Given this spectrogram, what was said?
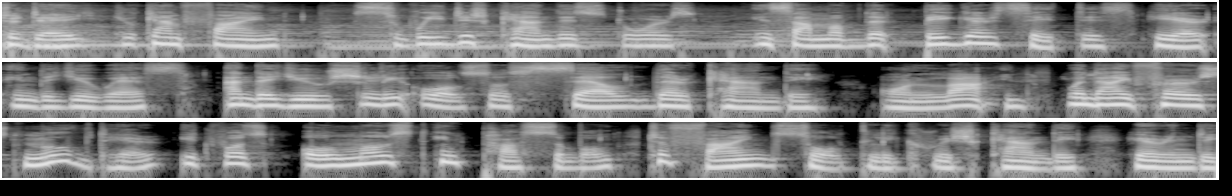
Today, you can find Swedish candy stores in some of the bigger cities here in the US, and they usually also sell their candy online. When I first moved here, it was almost impossible to find salt licorice candy here in the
